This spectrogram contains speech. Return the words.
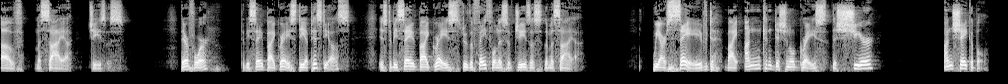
of Messiah Jesus. Therefore, to be saved by grace, diapisteos, is to be saved by grace through the faithfulness of Jesus the Messiah. We are saved by unconditional grace, the sheer, unshakable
